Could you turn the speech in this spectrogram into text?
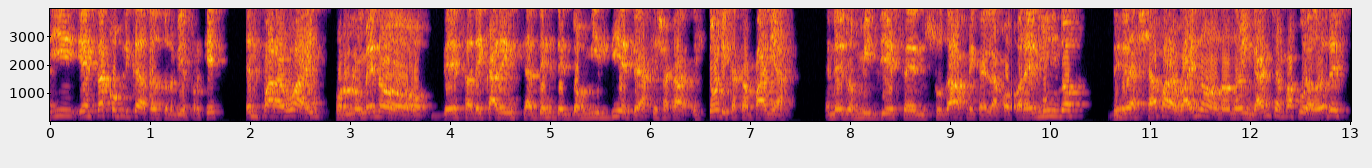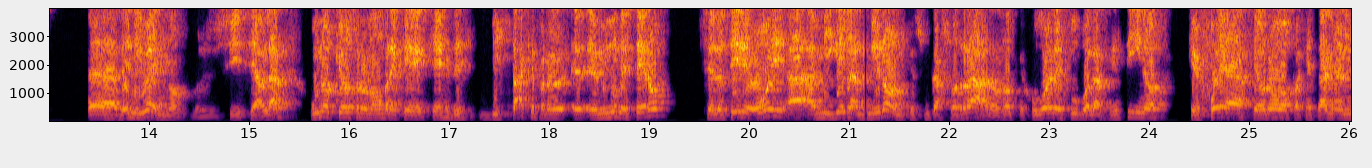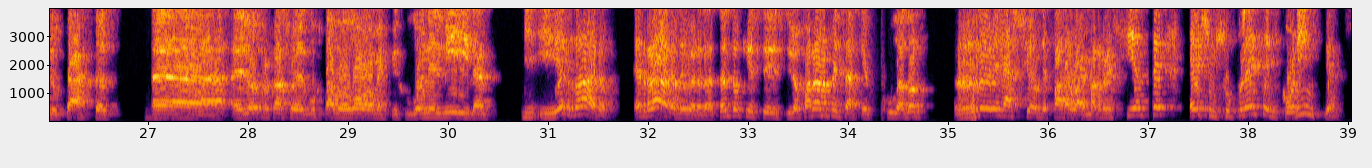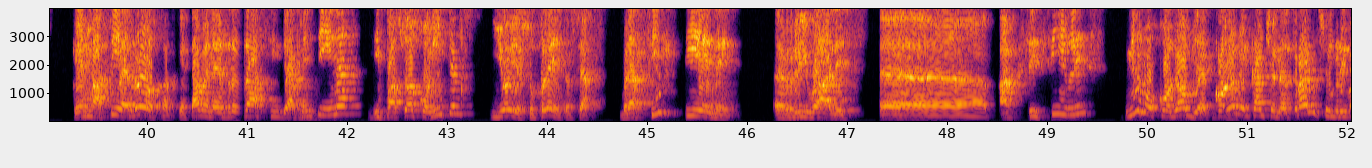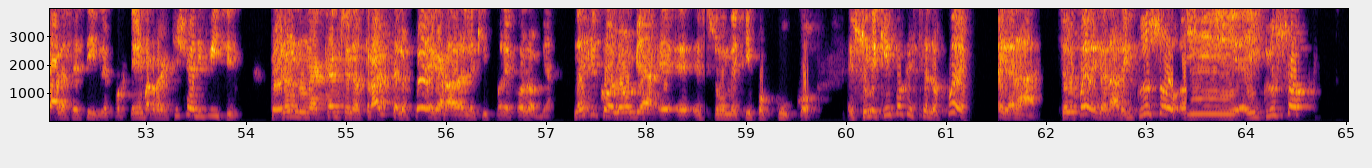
y está complicado todavía, porque en Paraguay, por lo menos de esa decadencia desde el 2010, de aquella histórica campaña en el 2010 en Sudáfrica en la Copa del Mundo, desde allá Paraguay no, no, no engancha más jugadores eh, de nivel, ¿no? Si, si hablar, uno que otro nombre que, que de destaque, pero el, el munetero se lo tiene hoy a, Miguel Almirón, que es un caso raro, ¿no? Que jugó en el fútbol argentino, que fue hacia Europa, que está en el Newcastle. Uh, el otro caso de Gustavo Gómez, que jugó en el Milan. Y, y es raro, es raro de verdad. Tanto que si, si lo paran a pensar que el jugador revelación de Paraguay más reciente es un suplente en Corinthians, que es Matías Rojas, que estaba en el Racing de Argentina y pasó a Corinthians y hoy es suplente. O sea, Brasil tiene eh, rivales eh, accesibles, mismo Colombia. Colombia en cancha neutral es un rival accesible, porque en Barranquilla es difícil, pero en una cancha neutral se lo puede ganar al equipo de Colombia. No es que Colombia eh, es un equipo cuco, es un equipo que se lo puede ganar, se lo puede ganar, incluso, e incluso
